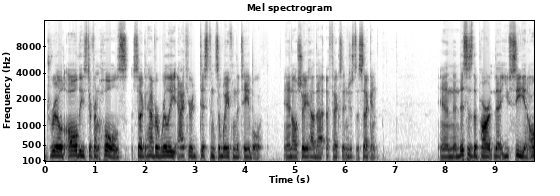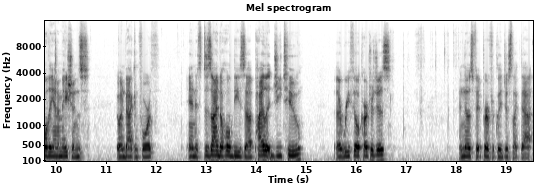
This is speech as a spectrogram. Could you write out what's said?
drilled all these different holes so I can have a really accurate distance away from the table. And I'll show you how that affects it in just a second. And then this is the part that you see in all the animations going back and forth and it's designed to hold these uh, Pilot G2 uh, refill cartridges. And those fit perfectly just like that.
